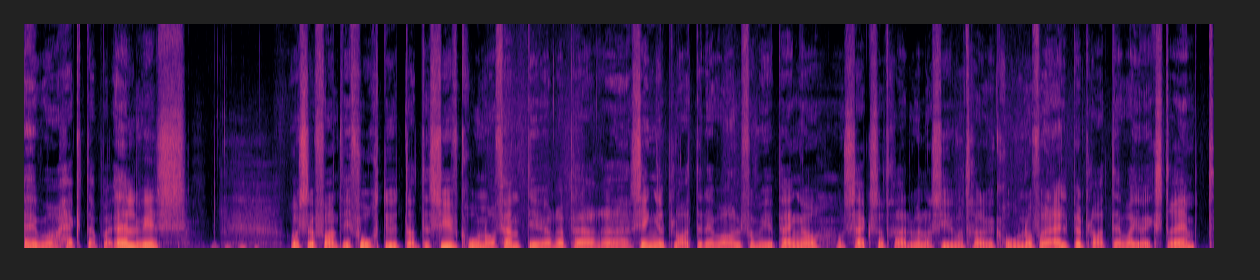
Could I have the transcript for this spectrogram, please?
jeg var hekta på Elvis. Og så fant vi fort ut at 7 kroner og 50 øre per uh, singelplate, det var altfor mye penger. Og 36 eller 37 kroner for en LP-plate var jo ekstremt.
